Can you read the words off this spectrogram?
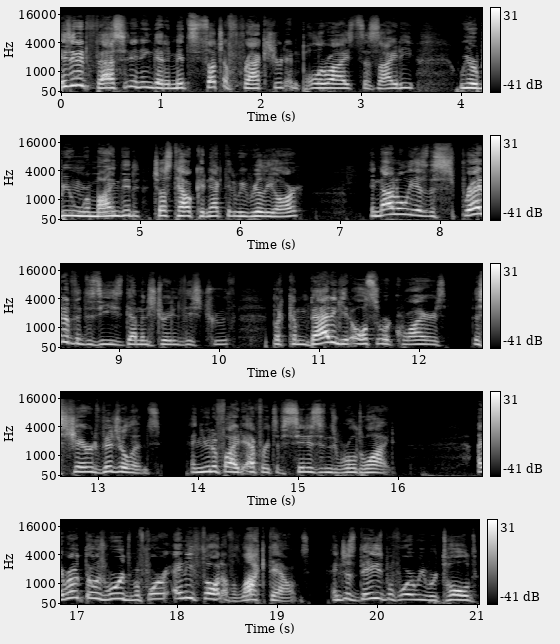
Isn't it fascinating that amidst such a fractured and polarized society, we are being reminded just how connected we really are? And not only has the spread of the disease demonstrated this truth, but combating it also requires the shared vigilance and unified efforts of citizens worldwide. I wrote those words before any thought of lockdowns and just days before we were told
